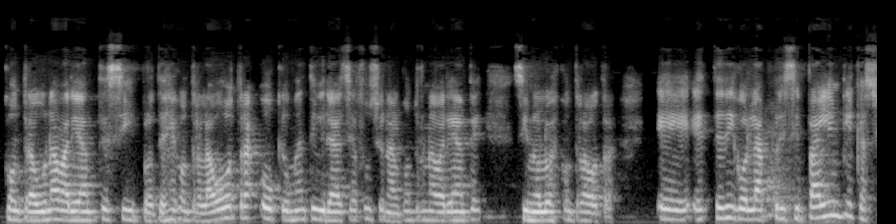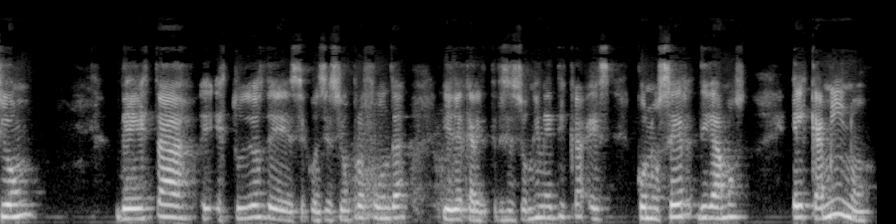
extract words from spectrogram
contra una variante si protege contra la otra o que un antiviral sea funcional contra una variante si no lo es contra otra. Eh, te digo, la principal implicación de estos eh, estudios de secuenciación profunda y de caracterización genética es conocer, digamos, el camino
